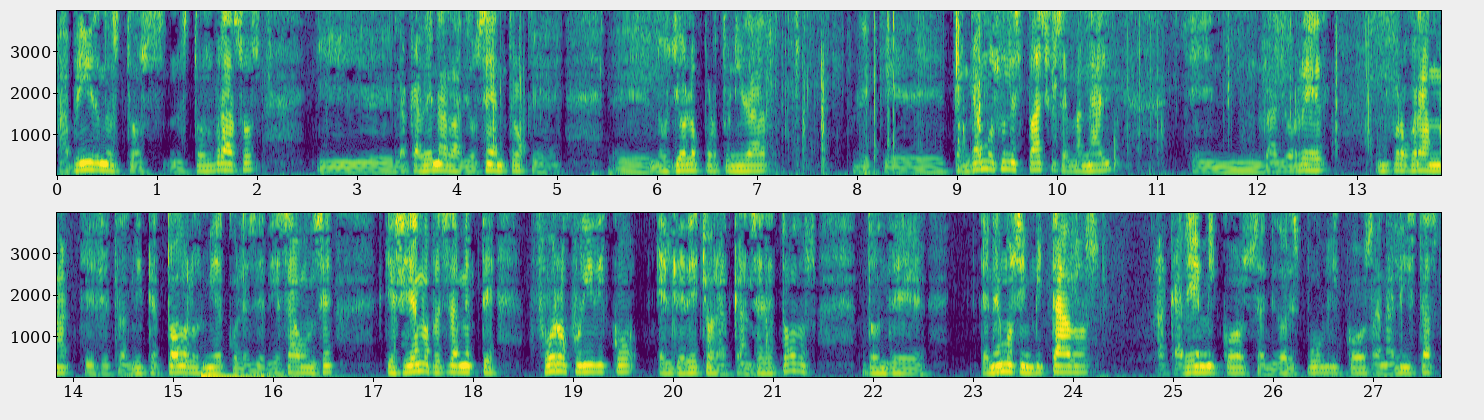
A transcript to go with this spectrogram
abrir nuestros, nuestros brazos y la cadena Radio Centro que eh, nos dio la oportunidad de que tengamos un espacio semanal en Radio Red, un programa que se transmite todos los miércoles de 10 a 11, que se llama precisamente Foro Jurídico, el Derecho al Alcance de Todos donde tenemos invitados académicos, servidores públicos, analistas,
